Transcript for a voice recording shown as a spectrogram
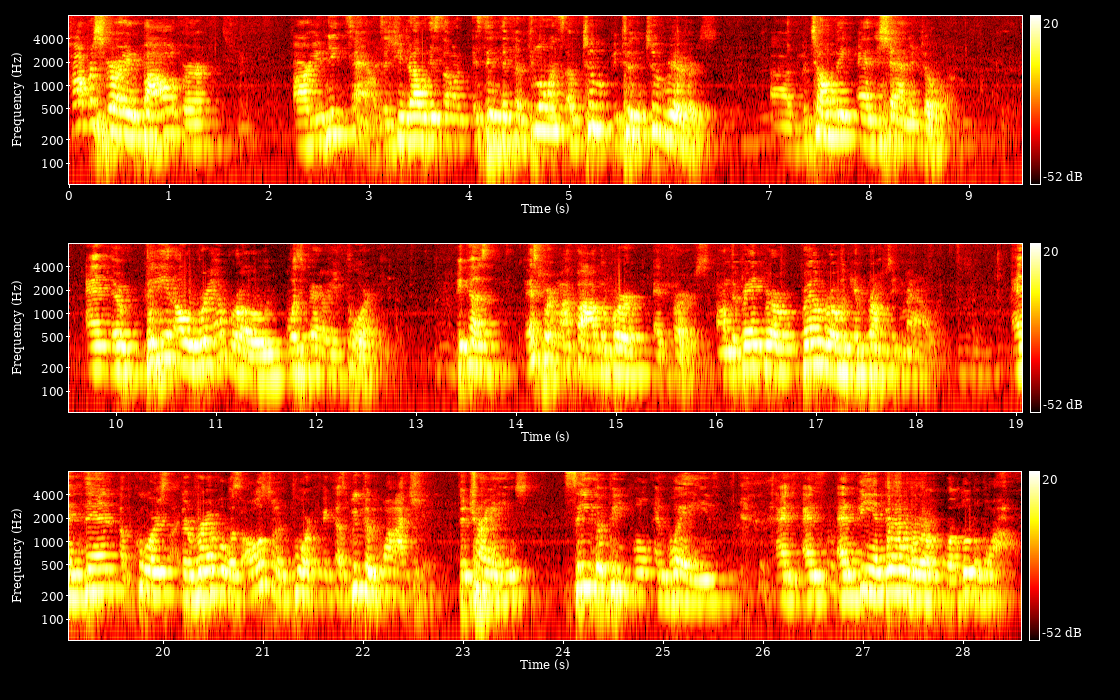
Harper's Ferry and Bolivar are unique towns. As you know, it's, on, it's in the confluence of two, between two rivers, uh, Potomac and the Shenandoah. And the B&O Railroad was very important because that's where my father worked at first, on the Red Rail- Railroad in Brunswick, Maryland. And then, of course, the river was also important because we could watch the trains, see the people and wave, and, and, and be in their world for a little while.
